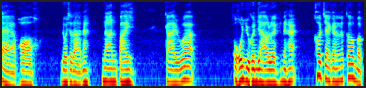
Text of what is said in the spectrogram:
แต่พอดวงชะตานะ นานไป กลายว่า โอ้อยู่กันยาวเลยนะฮะเข้าใจกันแล้วก็แบบ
